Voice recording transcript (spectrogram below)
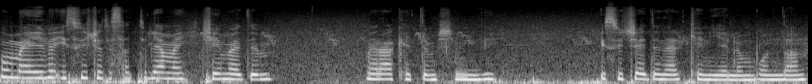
Bu meyve İsviçre'de satılıyor ama hiç yemedim. Merak ettim şimdi. İsviçre'ye dönerken yiyelim bundan.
